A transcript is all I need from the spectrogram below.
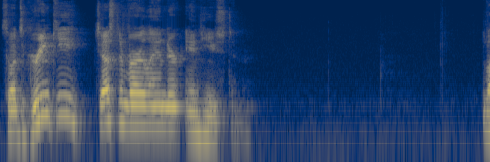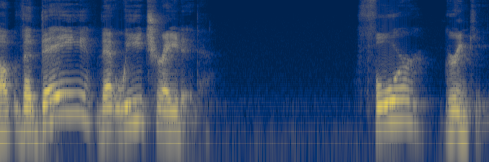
So it's Greinke, Justin Verlander in Houston. The day that we traded for Greinke,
